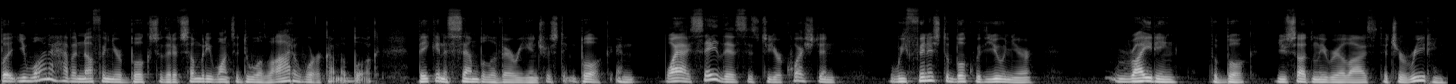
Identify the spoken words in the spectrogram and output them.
But you want to have enough in your book so that if somebody wants to do a lot of work on the book, they can assemble a very interesting book. And why I say this is to your question we finished the book with Junior, writing the book, you suddenly realize that you're reading.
